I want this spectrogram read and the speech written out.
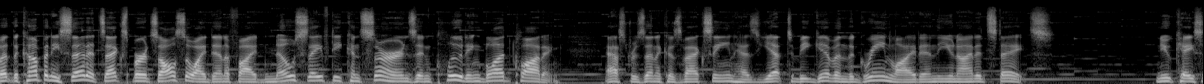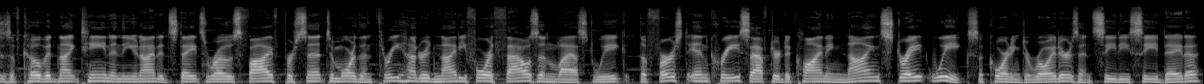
but the company said its experts also identified no safety concerns, including blood clotting. AstraZeneca's vaccine has yet to be given the green light in the United States. New cases of COVID 19 in the United States rose 5% to more than 394,000 last week, the first increase after declining nine straight weeks, according to Reuters and CDC data.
